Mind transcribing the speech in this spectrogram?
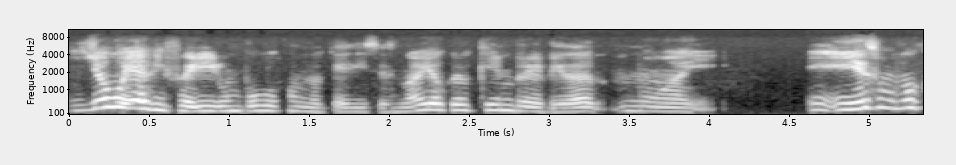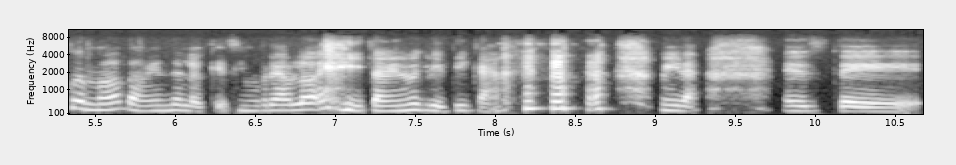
yo voy a diferir un poco con lo que dices, ¿no? Yo creo que en realidad no hay, y, es un poco, ¿no? También de lo que siempre hablo y también me critican. Mira, este,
